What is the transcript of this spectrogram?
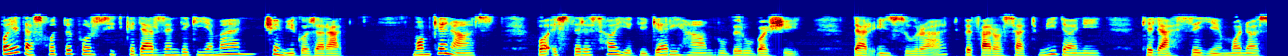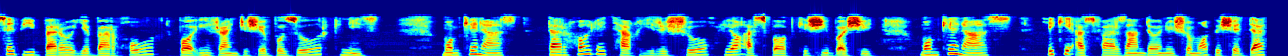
باید از خود بپرسید که در زندگی من چه میگذرد. ممکن است با استرس های دیگری هم روبرو باشید. در این صورت به فراست می‌دانید که لحظه مناسبی برای برخورد با این رنجش بزرگ نیست. ممکن است در حال تغییر شغل یا اسباب کشی باشید. ممکن است یکی از فرزندان شما به شدت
